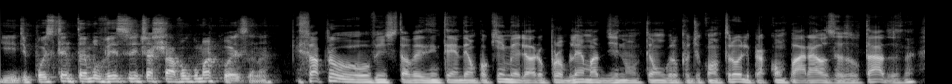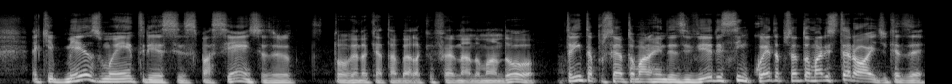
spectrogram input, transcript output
e depois tentamos ver se a gente achava alguma coisa, né? Só para o ouvinte talvez entender um pouquinho melhor o problema de não ter um grupo de controle para comparar os resultados, né? É que mesmo entre esses pacientes, eu estou vendo aqui a tabela que o Fernando mandou, 30% tomaram Remdesivir e 50% tomaram esteroide. Quer dizer,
